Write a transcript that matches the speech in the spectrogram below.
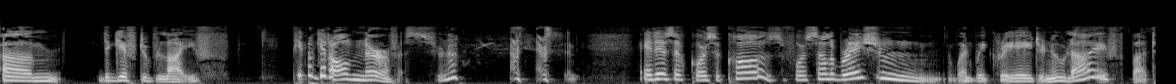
um, the gift of life, people get all nervous, you know. it is, of course, a cause for celebration when we create a new life, but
